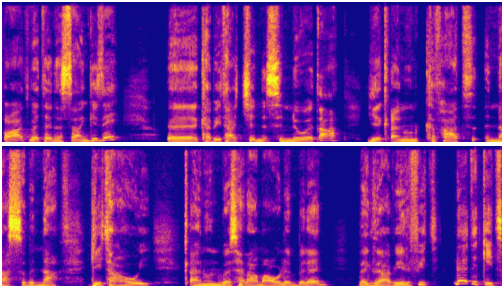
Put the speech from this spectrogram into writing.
ጠዋት በተነሳን ጊዜ ከቤታችን ስንወጣ የቀኑን ክፋት እናስብና ጌታ ሆይ ቀኑን በሰላም አውለን ብለን በእግዚአብሔር ፊት ለጥቂት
